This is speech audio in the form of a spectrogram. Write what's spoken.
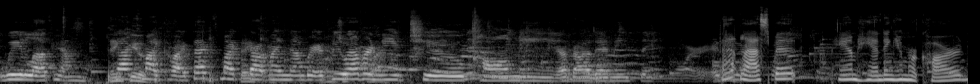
We love him. Thank That's you. my card. That's my Thank got you. my number. If you ever need to call me about anything or That last bit, Pam handing him her card,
